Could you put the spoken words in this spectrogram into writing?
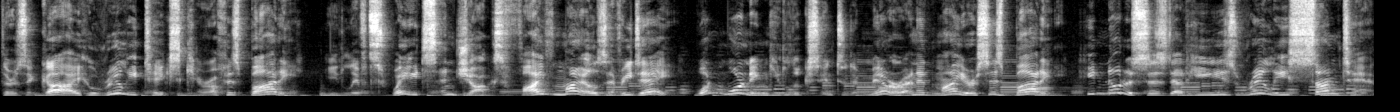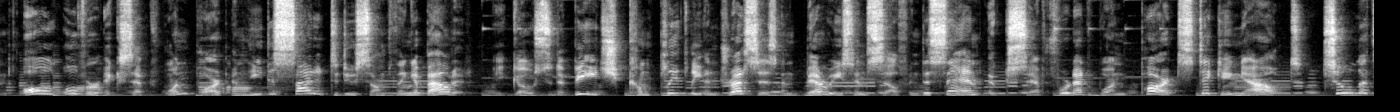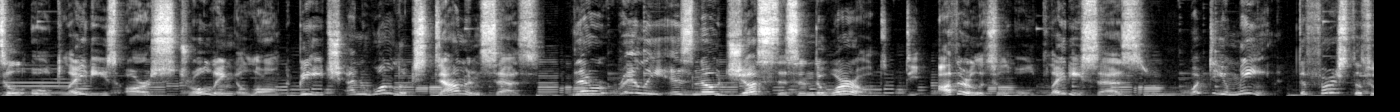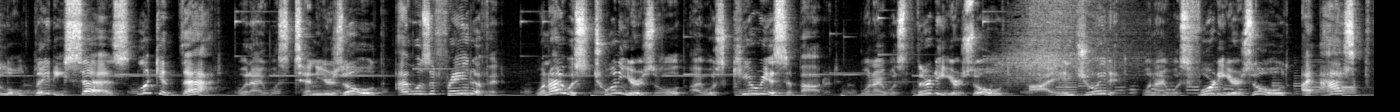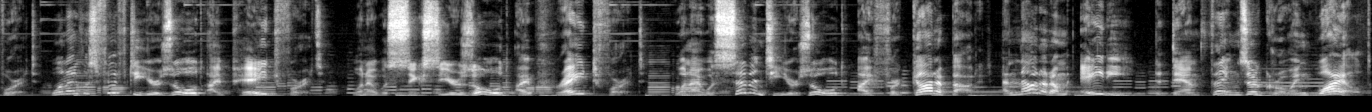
There's a guy who really takes care of his body. He lifts weights and jogs 5 miles every day. One morning he looks into the mirror and admires his body. He notices that he's really suntanned all over except one part and he decided to do something about it. He goes to the beach, completely undresses and buries himself in the sand except for that one part sticking out. Two little old ladies are strolling along the beach and one looks down and says, There really is no justice in the world. The other little old lady says, What do you mean? The first little old lady says, Look at that. When I was 10 years old, I was afraid of it. When I was 20 years old, I was curious about it. When I was 30 years old, I enjoyed it. When I was 40 years old, I asked for it. When I was 50 years old, I paid for it. When I was 60 years old, I prayed for it. When I was 70 years old, I forgot about it. And now that I'm 80, the damn things are growing wild.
